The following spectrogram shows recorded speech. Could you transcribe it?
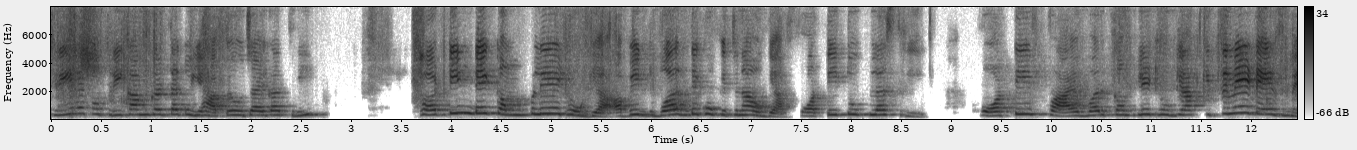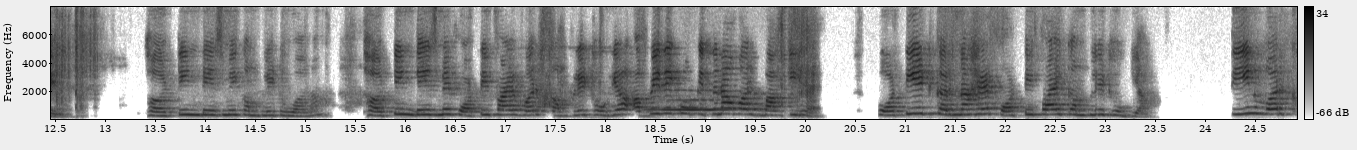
थ्री है तो थ्री काम करता है तो यहाँ पे हो जाएगा थ्री थर्टीन डे कंप्लीट हो गया. अभी वर्क देखो कितना हो गया. Forty two plus three forty five work complete हो गया. कितने डेज़ में? थर्टीन डेज़ में कंप्लीट हुआ ना? थर्टीन डेज़ में फोर्टी फाइव वर्क कंप्लीट हो गया. अभी देखो कितना वर्क बाकी है. फोर्टी एट करना है फोर्टी फाइव कंप्लीट हो गया। तीन वर्क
